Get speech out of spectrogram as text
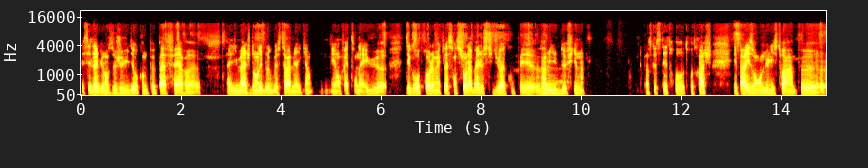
Mais c'est de la violence de jeu vidéo qu'on ne peut pas faire à l'image dans les blockbusters américains. Et en fait, on a eu euh, des gros problèmes avec la censure là-bas. Le studio a coupé 20 euh, minutes de film parce que c'était trop trop trash. Et pareil, ils ont rendu l'histoire un peu euh,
